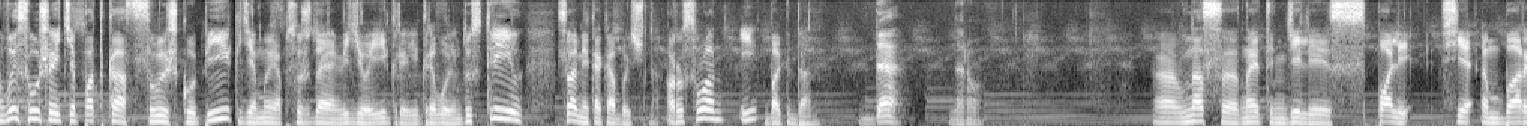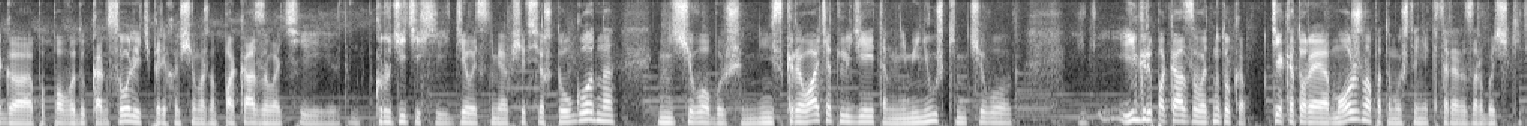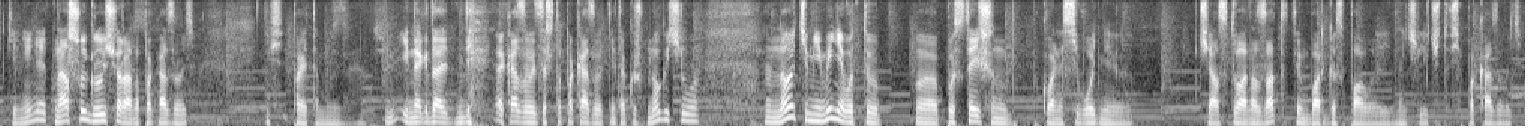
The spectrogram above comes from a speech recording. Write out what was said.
Вы слушаете подкаст «Слышь, купи», где мы обсуждаем видеоигры и игровую индустрию. С вами, как обычно, Руслан и Богдан. Да, здорово. Э, У нас э, на этой неделе спали все эмбарго по поводу консолей. Теперь их вообще можно показывать и там, крутить их и делать с ними вообще все, что угодно. Ничего больше не скрывать от людей, там ни менюшки, ничего. Игры показывать, ну только те, которые можно, потому что некоторые разработчики такие, нет, нет, нашу игру еще рано показывать. И всё, поэтому иногда оказывается, что показывать не так уж много чего. Но, тем не менее, вот э, PlayStation буквально сегодня, час-два назад от эмбарго спало и начали что-то все показывать.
